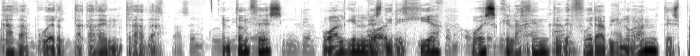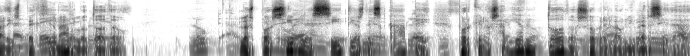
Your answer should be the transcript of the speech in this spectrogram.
cada puerta, cada entrada. Entonces, o alguien les dirigía o es que la gente de fuera vino antes para inspeccionarlo todo los posibles sitios de escape, porque lo sabían todo sobre la universidad.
